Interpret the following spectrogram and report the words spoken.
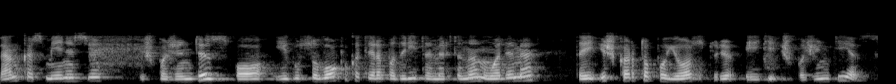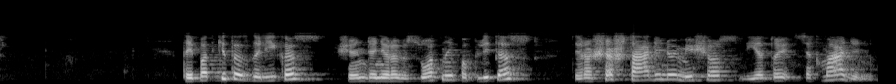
bent kas mėnesį išpažintis, o jeigu suvokiu, kad yra padaryta mirtina nuodėmė, tai iš karto po jos turiu eiti išpažinties. Taip pat kitas dalykas, šiandien yra visuotinai paplitęs, tai yra šeštadienio mišios vietoj sekmadienio.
